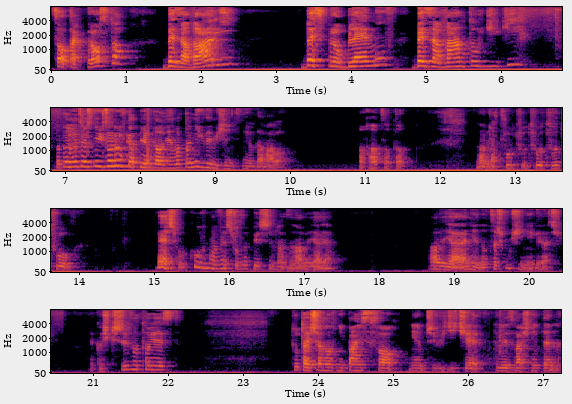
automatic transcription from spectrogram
Co, tak prosto? Bez awarii? Bez problemów? Bez awantur dzikich? No to chociaż niech żarówka pierdolnie, bo to nigdy mi się nic nie udawało. Oho, co to? Dobra, tfu, tfu, tfu, tfu, tfu. Weszło, kurna, weszło za pierwszym razem, ale jaja. Ale jaja, nie no, coś musi nie grać. Jakoś krzywo to jest. Tutaj, szanowni Państwo, nie wiem czy widzicie, tu jest właśnie ten,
